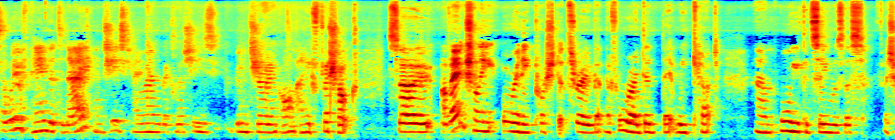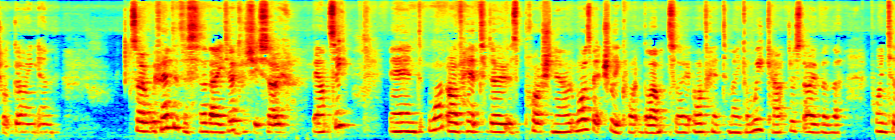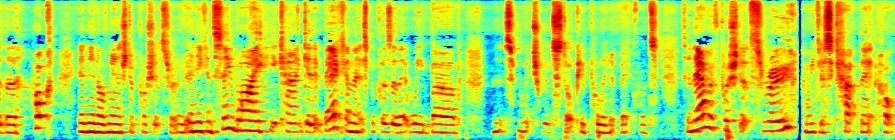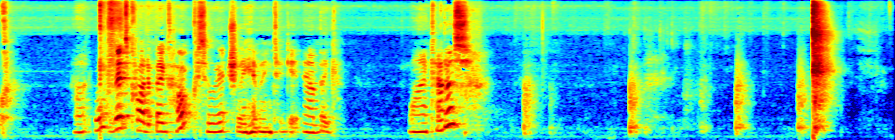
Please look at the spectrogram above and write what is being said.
so we're with Panda today and she's came in because she's been chewing on a fish hook. So I've actually already pushed it through but before I did that we cut um, all you could see was this fish hook going in. So we've had to sedate her because she's so bouncy and what I've had to do is push. Now it was actually quite blunt so I've had to make a wee cut just over the point of the hook and then I've managed to push it through and you can see why you can't get it back and that's because of that wee barb which would stop you pulling it backwards. So now we've pushed it through we just cut that hook right off. That's quite a big hook so we're actually having to get our big wire cutters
